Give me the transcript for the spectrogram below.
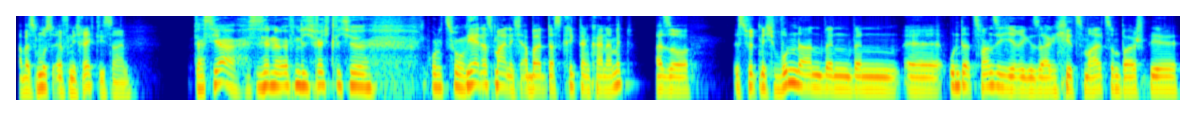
Aber es muss öffentlich-rechtlich sein. Das ja, es ist ja eine öffentlich-rechtliche Produktion. Ja, das meine ich, aber das kriegt dann keiner mit. Also, es wird mich wundern, wenn, wenn äh, unter 20-Jährige, sage ich jetzt mal zum Beispiel,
